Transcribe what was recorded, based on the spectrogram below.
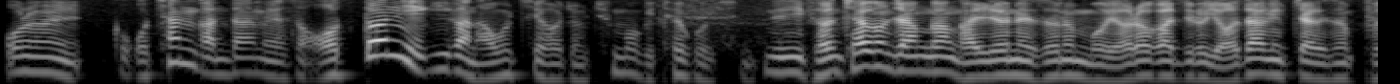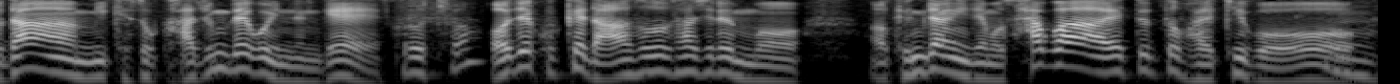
오늘 그 오찬 간담회에서 어떤 얘기가 나올지가 좀 주목이 되고 있습니다. 이 변창흠 장관 관련해서는 뭐 여러 가지로 여당 입장에서는 부담이 계속 가중되고 있는 게 그렇죠. 어제 국회 나와서도 사실은 뭐 어, 굉장히 이제 뭐 사과의 뜻도 밝히고 음.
